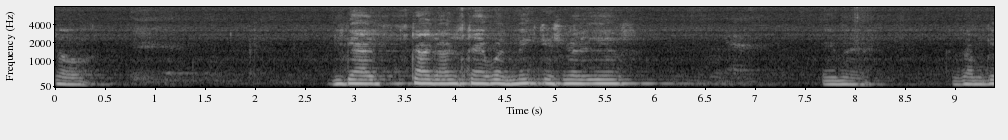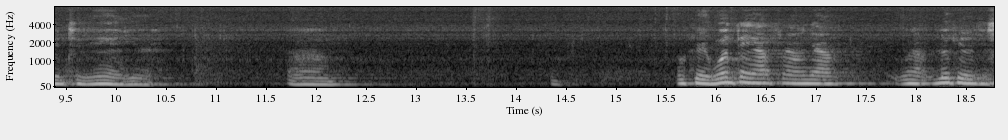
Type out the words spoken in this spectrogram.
So, you guys start to understand what meekness really is? Amen. Because I'm getting to the end here. Um, okay, one thing I found out when I looking at the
